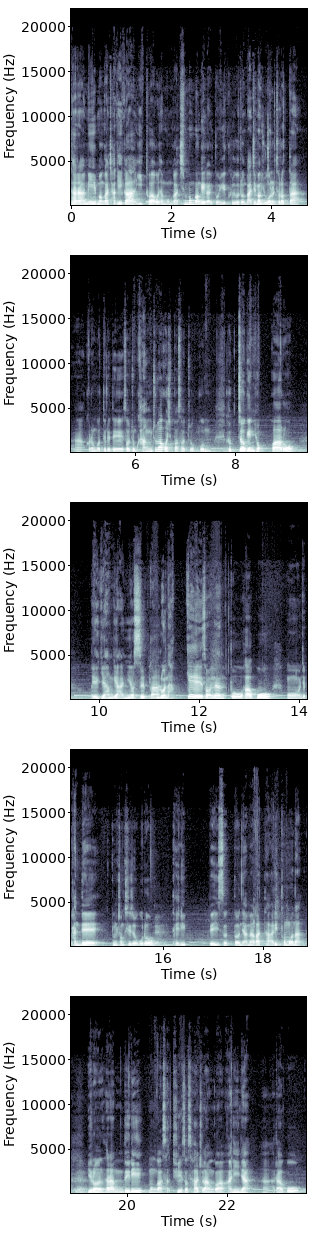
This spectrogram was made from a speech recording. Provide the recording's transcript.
사람이 뭔가 자기가 이토하고 뭔가 친분 관계가 있고 그런 마지막 유언을 들었다. 아, 그런 것들에 대해서 좀 강조하고 싶어서 조금 극적인 효과로 얘기한 게 아니었을까? 물론 학계에서는 토하고 어 이제 반대 좀 정치적으로 대립 때 있었던 야마가타 아리토모나 이런 사람들이 뭔가 사- 뒤에서 사주한 거 아니냐 라고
